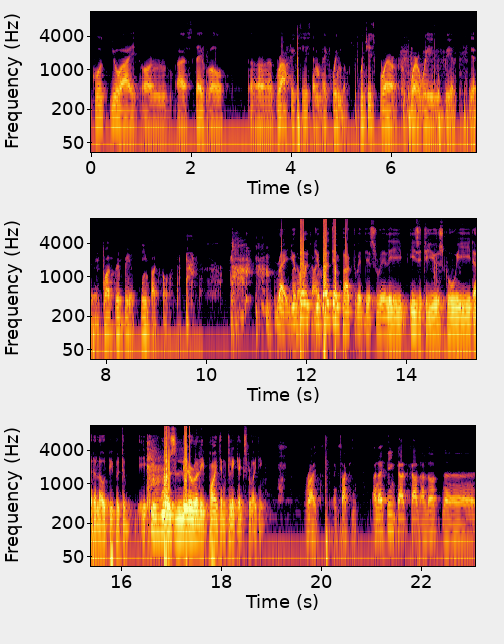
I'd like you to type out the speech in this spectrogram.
good UI on a stable uh, graphic system like Windows, which is where where we built uh, what we built Impact for. Right you built you built impact with this really easy to use GUI that allowed people to it, it, was literally point and click exploiting. Right exactly. And i think that had a lot uh,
